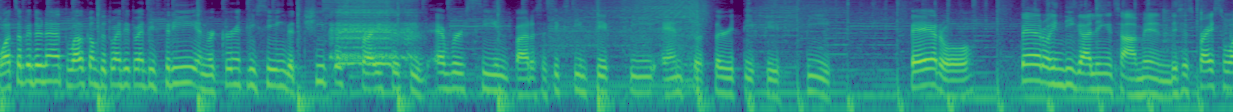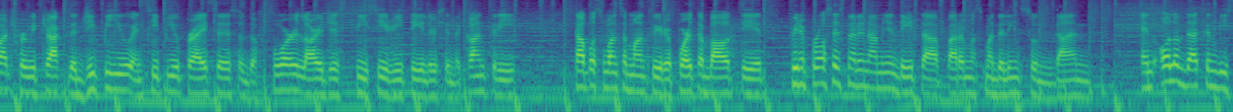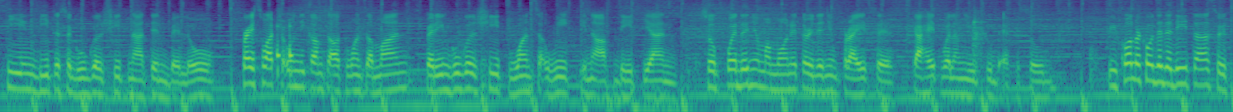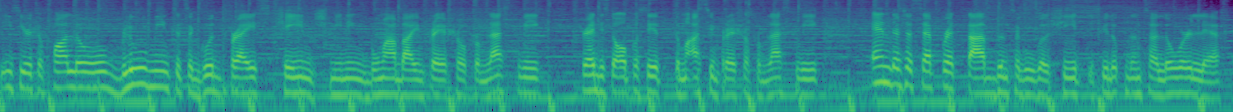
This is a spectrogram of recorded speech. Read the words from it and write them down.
What's up Internet? Welcome to 2023 and we're currently seeing the cheapest prices we've ever seen para sa 1650 and sa 3050. Pero, pero hindi galing sa amin. This is Price Watch where we track the GPU and CPU prices of the four largest PC retailers in the country. Tapos once a month we report about it. Pinaprocess na rin namin yung data para mas madaling sundan. And all of that can be seen dito sa Google Sheet natin below. Price Watch only comes out once a month, pero yung Google Sheet once a week ina-update yan. So pwede nyo ma-monitor din yung prices kahit walang YouTube episode. We color-coded the data so it's easier to follow. Blue means it's a good price change, meaning bumaba yung presyo from last week. Red is the opposite, tumaas yung presyo from last week. And there's a separate tab dun sa Google Sheet. If you look dun sa lower left,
